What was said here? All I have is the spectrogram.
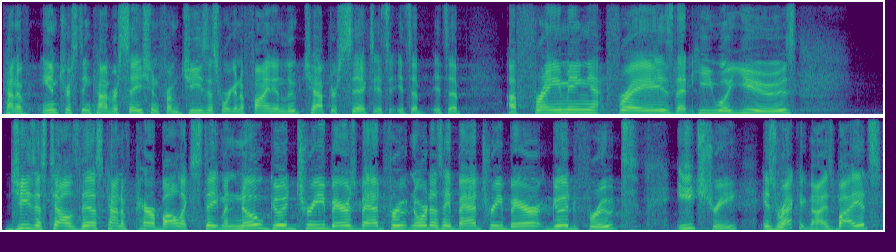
kind of interesting conversation from Jesus we're going to find in Luke chapter 6. It's, it's, a, it's a, a framing phrase that he will use. Jesus tells this kind of parabolic statement, no good tree bears bad fruit, nor does a bad tree bear good fruit. Each tree is recognized by its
